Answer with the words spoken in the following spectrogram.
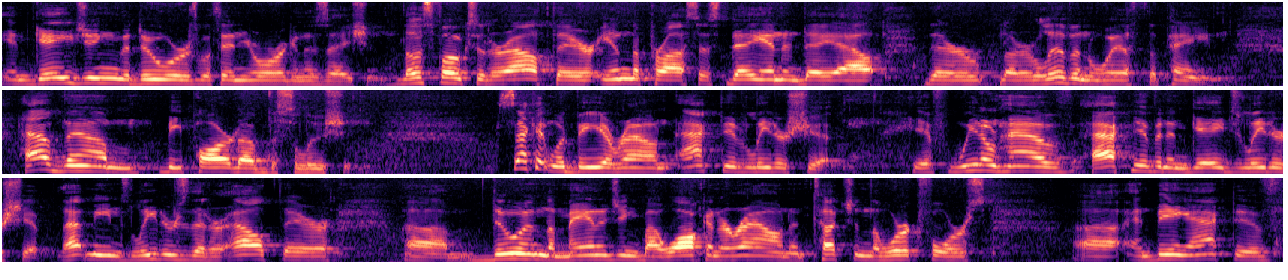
engaging the doers within your organization. Those folks that are out there in the process day in and day out that are, that are living with the pain. Have them be part of the solution. Second would be around active leadership. If we don't have active and engaged leadership, that means leaders that are out there um, doing the managing by walking around and touching the workforce uh, and being active,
